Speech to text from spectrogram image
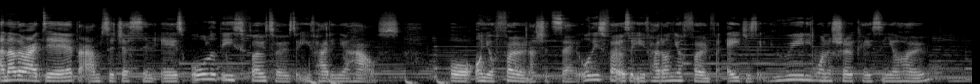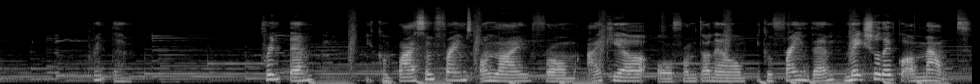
Another idea that I'm suggesting is all of these photos that you've had in your house or on your phone I should say, all these photos that you've had on your phone for ages that you really want to showcase in your home, print them. Print them. You can buy some frames online from IKEA or from Dunelm. You can frame them. Make sure they've got a mount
